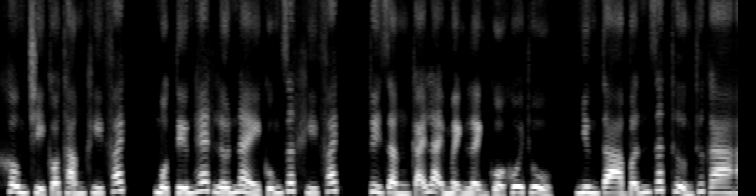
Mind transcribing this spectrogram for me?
Không chỉ có thắng khí phách, một tiếng hét lớn này cũng rất khí phách, tuy rằng cãi lại mệnh lệnh của khôi thủ, nhưng ta vẫn rất thưởng thức a.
